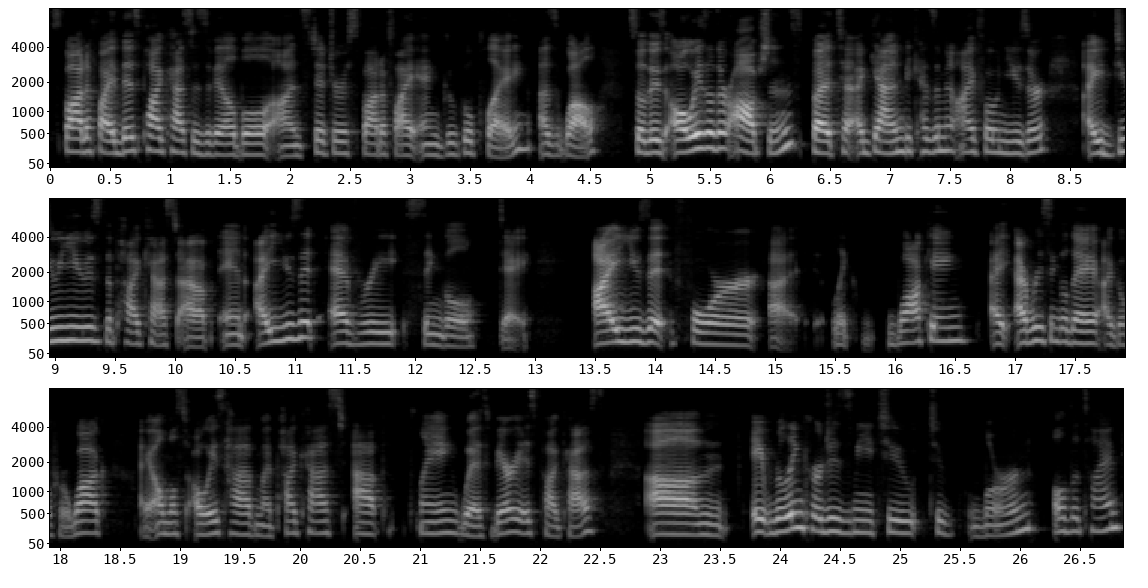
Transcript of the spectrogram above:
Spotify. This podcast is available on Stitcher, Spotify, and Google Play as well. So there's always other options. But again, because I'm an iPhone user, I do use the podcast app and I use it every single day. I use it for uh, like walking. I, every single day I go for a walk. I almost always have my podcast app playing with various podcasts. Um, it really encourages me to to learn all the time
